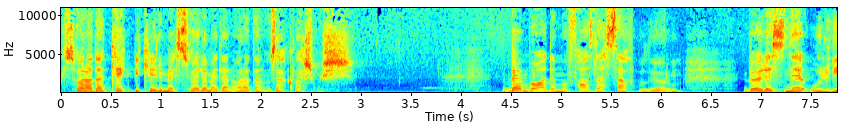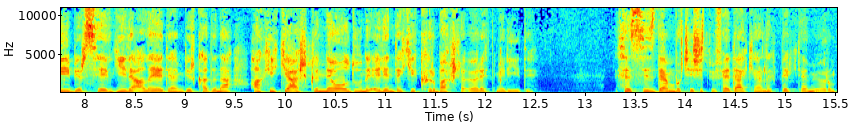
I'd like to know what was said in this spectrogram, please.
Sonra da tek bir kelime söylemeden oradan uzaklaşmış. Ben bu adamı fazla saf buluyorum. Böylesine ulvi bir sevgiyle alay eden bir kadına hakiki aşkın ne olduğunu elindeki kırbaçla öğretmeliydi. Sizden bu çeşit bir fedakarlık beklemiyorum.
